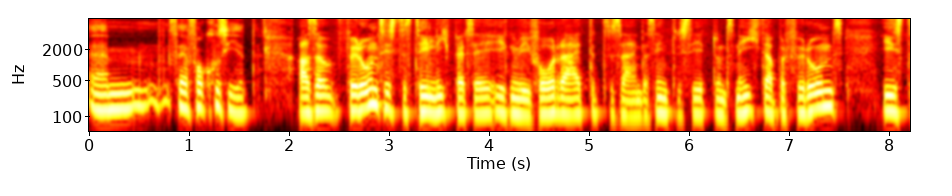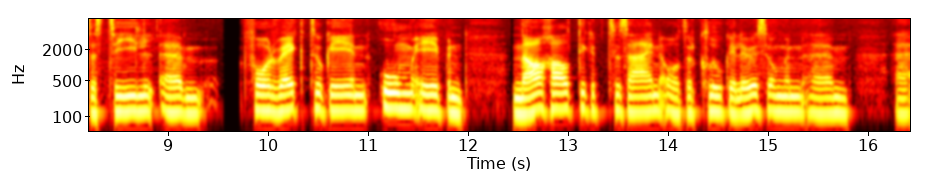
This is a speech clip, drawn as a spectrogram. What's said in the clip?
ähm, sehr fokussiert. Also für uns ist das Ziel nicht per se irgendwie Vorreiter zu sein, das interessiert uns nicht, aber für uns ist das Ziel ähm, vorweg um eben nachhaltiger zu sein oder kluge Lösungen ähm, äh,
